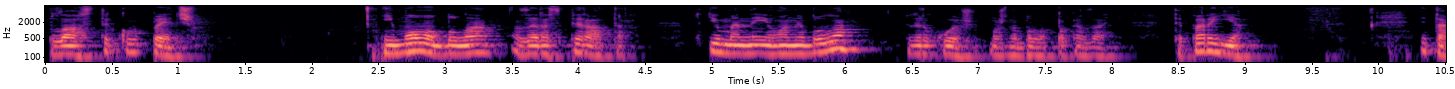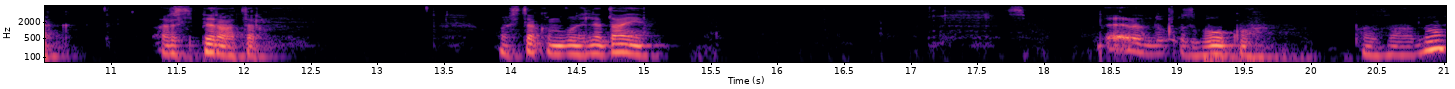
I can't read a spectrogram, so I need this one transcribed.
пластику печ. І мова була за респіратор. Тоді в мене його не було під рукою, щоб можна було показати. Тепер є. І так, респіратор. Ось так він виглядає. Спереду, збоку, позаду.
